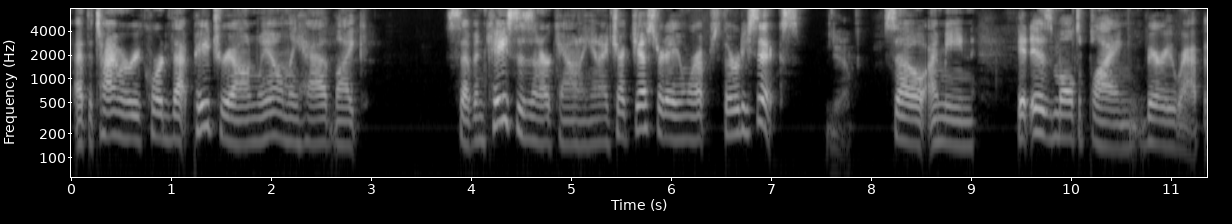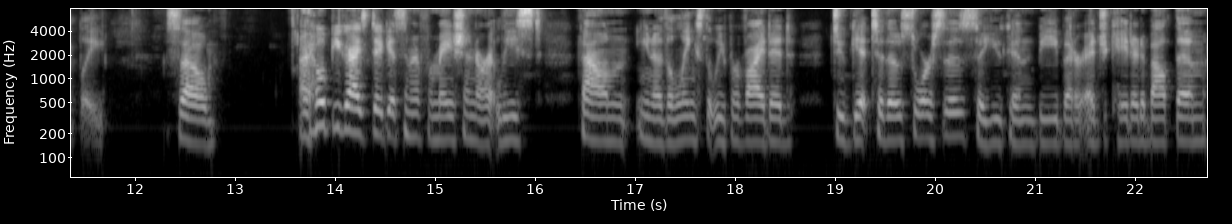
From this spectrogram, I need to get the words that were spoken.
at the time we recorded that Patreon, we only had like seven cases in our county, and I checked yesterday and we're up to 36. Yeah. So, I mean, it is multiplying very rapidly. So, I hope you guys did get some information or at least found, you know, the links that we provided to get to those sources so you can be better educated about them.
